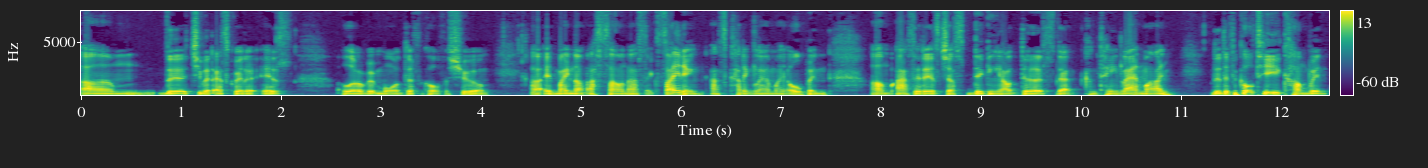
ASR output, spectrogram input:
um, the Chivit excavator is a little bit more difficult for sure. Uh, it might not sound as exciting as cutting landmine open, um, as it is just digging out dirt that contain landmine. The difficulty comes with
